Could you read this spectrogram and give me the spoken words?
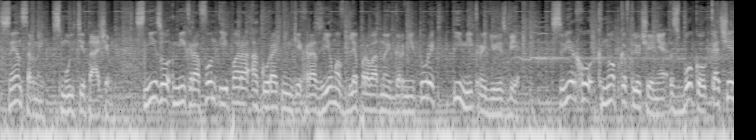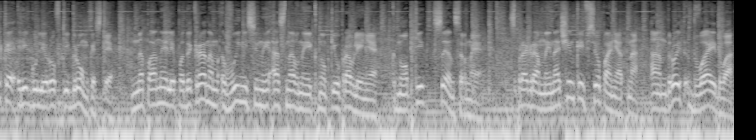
сенсорный, с мультитачем. Снизу микрофон и пара аккуратненьких разъемов для проводной гарнитуры и микро-USB. Сверху кнопка включения, сбоку качелька регулировки громкости. На панели под экраном вынесены основные кнопки управления. Кнопки сенсорные. С программной начинкой все понятно. Android 2.2,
